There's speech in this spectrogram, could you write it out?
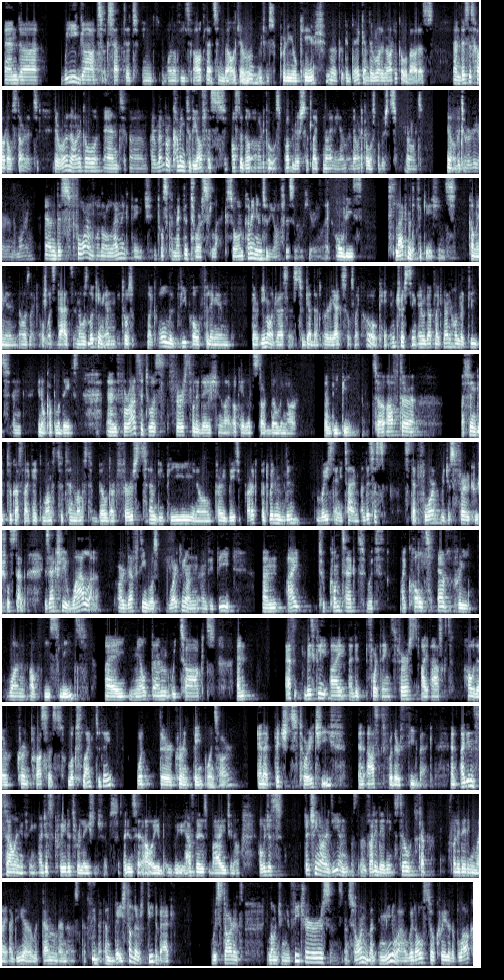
And uh, we got accepted in one of these outlets in Belgium, which is pretty okayish, uh, pretty big, and they wrote an article about us. And this is how it all started. They wrote an article, and um, I remember coming to the office after the article was published at like 9 a.m., and the article was published around, you know, a bit earlier in the morning. And this form on our landing page, it was connected to our Slack. So I'm coming into the office and I'm hearing like all these Slack notifications coming in. I was like, oh, what's that? And I was looking, and it was like all the people filling in their email addresses to get that early access. I was like, oh, okay, interesting. And we got like 900 leads in, you know, a couple of days. And for us, it was first validation, like, okay, let's start building our MVP. So after, I think it took us like eight months to 10 months to build our first MVP, you know, very basic product, but we didn't waste any time. And this is step four, which is very crucial step, is actually while our dev team was working on MVP, um, I took contact with, I called every one of these leads I mailed them, we talked, and as, basically I, I did four things. First, I asked how their current process looks like today, what their current pain points are, and I pitched StoryChief and asked for their feedback. And I didn't sell anything. I just created relationships. I didn't say, "Oh, we have this, buy it." You know, I was just pitching our idea and validating. Still kept validating my idea with them and ask the feedback. And based on their feedback, we started launching new features and, and so on. But meanwhile, we'd also created a blog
